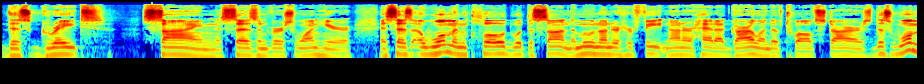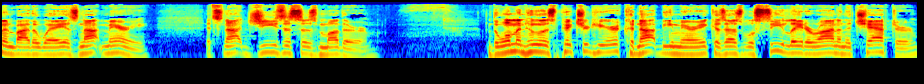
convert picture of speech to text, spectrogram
this great sign. It says in verse 1 here, it says, A woman clothed with the sun, the moon under her feet, and on her head a garland of 12 stars. This woman, by the way, is not Mary. It's not Jesus' mother. The woman who is pictured here could not be Mary, because as we'll see later on in the chapter,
